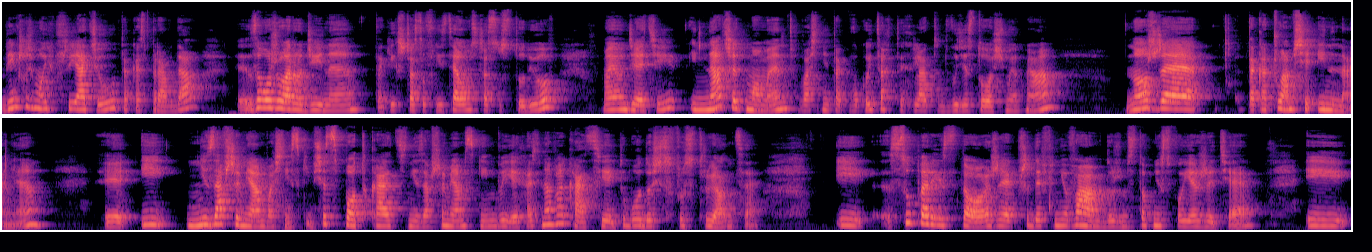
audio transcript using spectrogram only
większość moich przyjaciół, taka jest prawda, założyła rodziny, takich z czasów liceum, z czasów studiów, mają dzieci i nadszedł moment, właśnie tak w okolicach tych lat 28, jak miałam, no, że taka czułam się inna, nie? Y, I nie zawsze miałam właśnie z kim się spotkać, nie zawsze miałam z kim wyjechać na wakacje, i to było dość frustrujące. I super jest to, że jak przedefiniowałam w dużym stopniu swoje życie, i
